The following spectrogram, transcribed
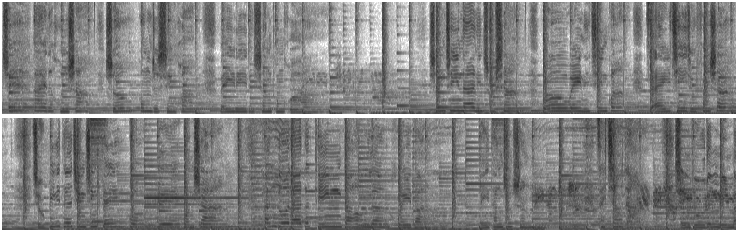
洁白的婚纱，手捧着鲜花，美丽的像童话。想起那年初夏，我为你牵挂，在一起就犯傻。丘比特轻轻飞过月光下，潘多拉她听到了回答，礼堂钟声在敲打幸福的密码。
